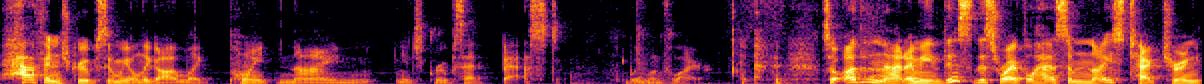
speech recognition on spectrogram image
half inch groups and we only got like 0.9 inch groups at best with one flyer. so other than that, I mean, this this rifle has some nice texturing.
